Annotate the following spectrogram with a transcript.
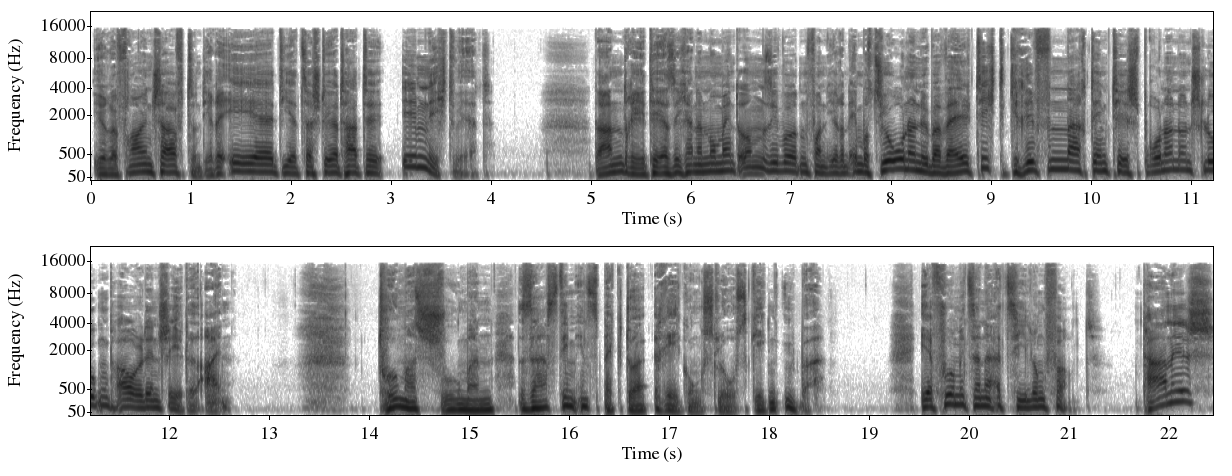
ihre Freundschaft und ihre Ehe, die er zerstört hatte, ihm nicht wert. Dann drehte er sich einen Moment um, sie wurden von ihren Emotionen überwältigt, griffen nach dem Tischbrunnen und schlugen Paul den Schädel ein. Thomas Schumann saß dem Inspektor regungslos gegenüber. Er fuhr mit seiner Erzählung fort. Panisch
